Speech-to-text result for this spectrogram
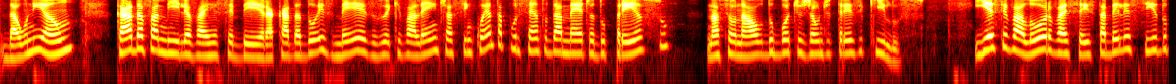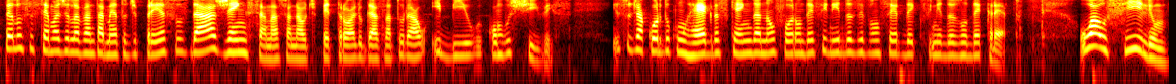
da União. Cada família vai receber a cada dois meses o equivalente a 50% da média do preço nacional do botijão de 13 quilos. E esse valor vai ser estabelecido pelo sistema de levantamento de preços da Agência Nacional de Petróleo, Gás Natural e Biocombustíveis. Isso de acordo com regras que ainda não foram definidas e vão ser definidas no decreto. O auxílio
